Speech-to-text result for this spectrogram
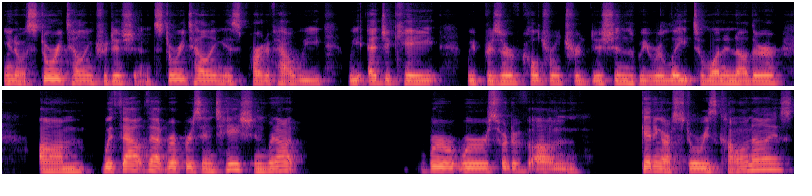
you know a storytelling tradition. Storytelling is part of how we we educate, we preserve cultural traditions, we relate to one another. Um, without that representation, we're not we're we're sort of um, getting our stories colonized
